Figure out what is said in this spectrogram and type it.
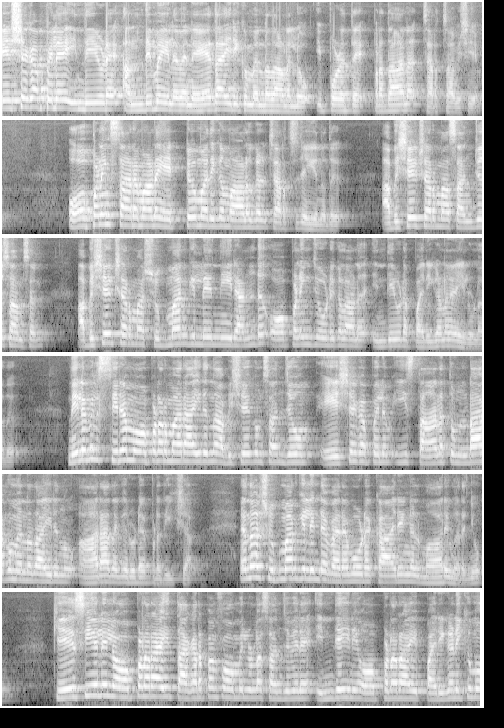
ഏഷ്യ കപ്പിലെ ഇന്ത്യയുടെ അന്തിമ ഇലവൻ ഏതായിരിക്കും എന്നതാണല്ലോ ഇപ്പോഴത്തെ പ്രധാന ചർച്ചാ വിഷയം. ഓപ്പണിംഗ് സ്ഥാനമാണ് ഏറ്റവും അധികം ആളുകൾ ചർച്ച ചെയ്യുന്നത്. അഭിഷേക് ശർമ്മ സഞ്ജു സാംസൺ അഭിഷേക് ശർമ്മ ശുഭ്മാൻ ഗിൽ എന്നീ രണ്ട് ഓപ്പണിംഗ് ജോഡികളാണ് ഇന്ത്യയുടെ പരിഗണനയിലുള്ളത്. നിലവിൽ സ്ഥിരം ഓപ്പണർമാരായിരുന്ന അഭിഷേകും സഞ്ജുവും ഏഷ്യ കപ്പിലും ഈ സ്ഥാനത്തുണ്ടാകുമെന്നതായിരുന്നു ആരാധകരുടെ പ്രതീക്ഷ. എന്നാൽ ശുഭ്മാൻ ഗില്ലിന്റെ വരവോടെ കാര്യങ്ങൾ മാറിമറിഞ്ഞു. കെ സി എല്ലിൽ ഓപ്പണറായി തകർപ്പൻ ഫോമിലുള്ള സഞ്ജുവിനെ ഇന്ത്യ ഇനി ഓപ്പണറായി പരിഗണിക്കുമോ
